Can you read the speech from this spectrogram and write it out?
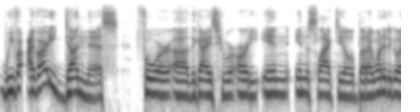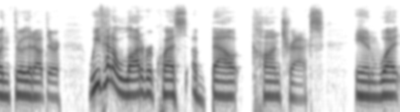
We've I've already done this for uh, the guys who were already in in the Slack deal, but I wanted to go ahead and throw that out there. We've had a lot of requests about contracts and what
